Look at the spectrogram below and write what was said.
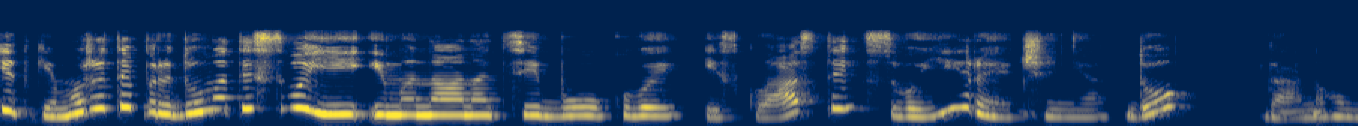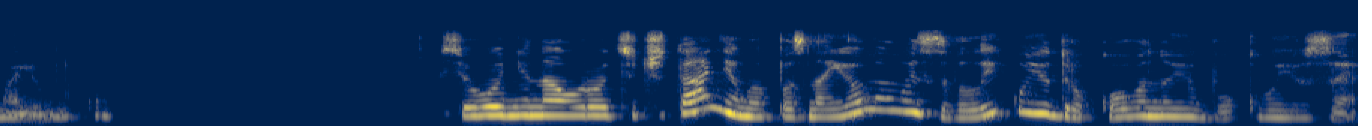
дітки, можете придумати свої імена на ці букви і скласти свої речення до даного малюнку. Сьогодні на уроці читання ми познайомимось з великою друкованою буквою З.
